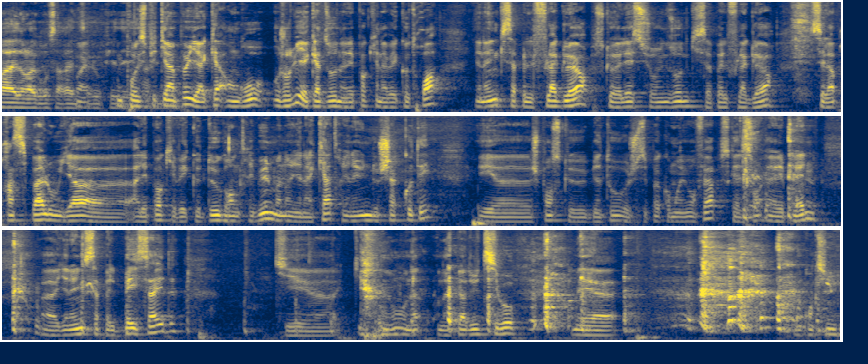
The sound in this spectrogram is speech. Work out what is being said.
Ouais, dans la grosse arène, Ouais. c'est au pied Donc, des- pour expliquer un peu, il y a quatre- en gros, aujourd'hui il y a quatre zones. À l'époque, il n'y en avait que trois. Il y en a une qui s'appelle Flagler, parce qu'elle est sur une zone qui s'appelle Flagler. C'est la principale où il y a, euh, à l'époque, il y avait que deux grandes tribunes. Maintenant, il y en a quatre. Il y en a une de chaque côté. Et euh, je pense que bientôt, je ne sais pas comment ils vont faire, parce qu'elle est pleine. Euh, il y en a une qui s'appelle Bayside, qui est. euh, qui- on, a, on a perdu Thibaut, mais on continue.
